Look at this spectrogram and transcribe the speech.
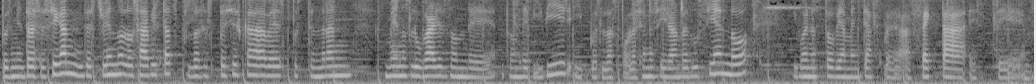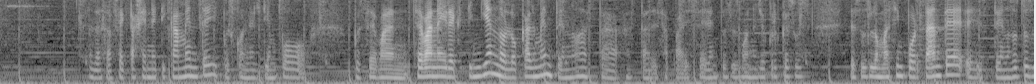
pues mientras se sigan destruyendo los hábitats, pues las especies cada vez pues tendrán menos lugares donde, donde vivir y pues las poblaciones se irán reduciendo y bueno, esto obviamente afecta, este, las afecta genéticamente y pues con el tiempo pues se van, se van a ir extinguiendo localmente, ¿no? Hasta, hasta desaparecer. Entonces, bueno, yo creo que eso es, eso es lo más importante. Este, nosotros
